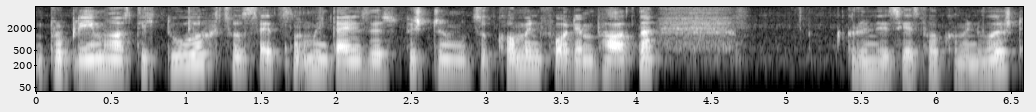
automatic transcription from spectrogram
ein Problem hast, dich durchzusetzen, um in deine Selbstbestimmung zu kommen vor dem Partner. Gründe ist jetzt vollkommen wurscht.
